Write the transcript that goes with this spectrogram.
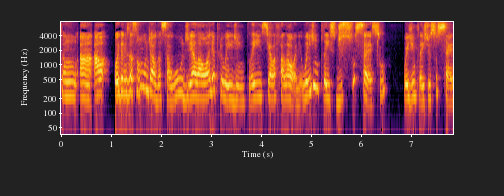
Então, a, a, Organização Mundial da Saúde, ela olha para o Aging in Place e ela fala, olha, o Aging in Place de sucesso, o Aging in Place de sucesso,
